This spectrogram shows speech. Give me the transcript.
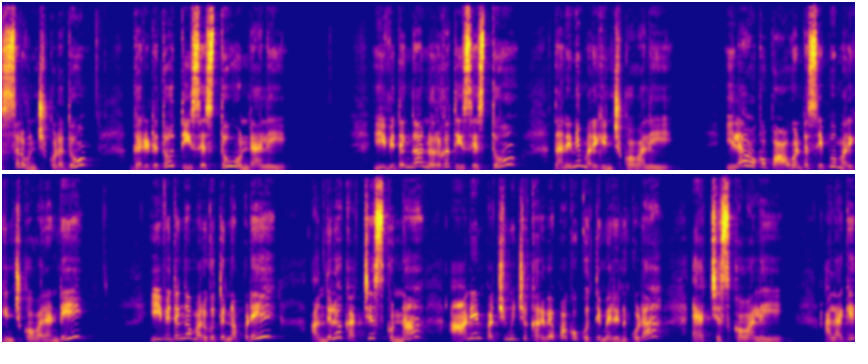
అస్సలు ఉంచకూడదు. గరిటతో తీసేస్తూ ఉండాలి. ఈ విధంగా నొరగ తీసేస్తూ దానిని మరిగించుకోవాలి. ఇలా ఒక పావు గంట సేపు మరిగించుకోవాలండి. ఈ విధంగా మరుగుతున్నప్పుడే అందులో కట్ చేసుకున్న ఆనియన్ పచ్చిమిర్చి కరివేపాకు కొత్తిమీరని కూడా యాడ్ చేసుకోవాలి. అలాగే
